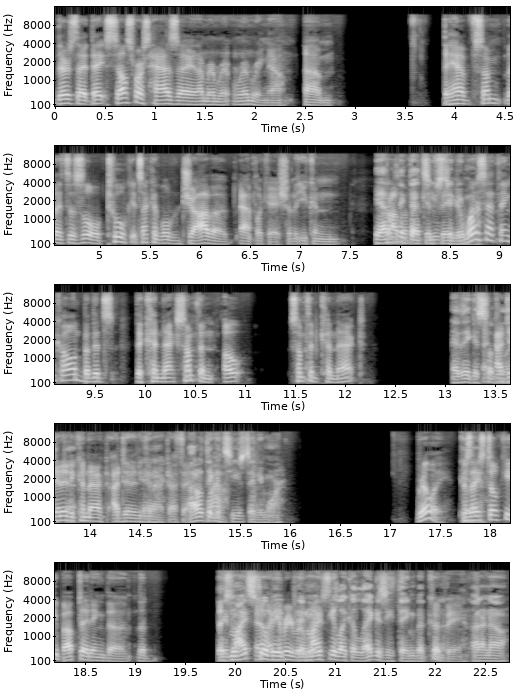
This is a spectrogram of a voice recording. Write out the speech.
There's that. They, Salesforce has a, and I'm remember, remembering now. Um, they have some like this little tool. It's like a little Java application that you can Yeah, I don't think that's used anymore. What is that thing called? But it's the connect something. Oh, something connect. I think it's something Identity like that. connect. Identity Yeah. connect. I think. I don't think Wow. it's used anymore. really because Yeah. they still keep updating the the. It might still be. It might be like a legacy thing, but Could be. I don't know.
